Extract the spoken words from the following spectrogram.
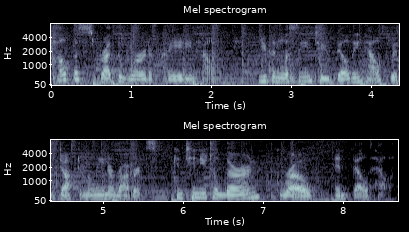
help us spread the word of creating health. You've been listening to Building Health with Dr. Melina Roberts. Continue to learn, grow, and build health.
